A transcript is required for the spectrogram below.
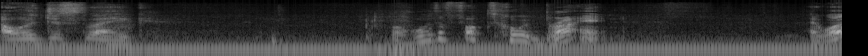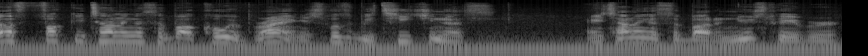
I was just like, "Well, who the fuck's Kobe Bryant? Like, why the fuck are you telling us about Kobe Bryant? You're supposed to be teaching us." And he's telling us about a newspaper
